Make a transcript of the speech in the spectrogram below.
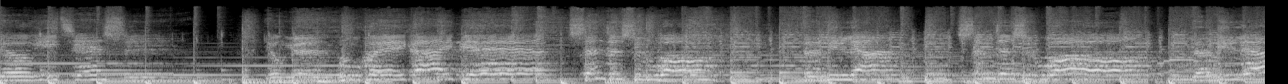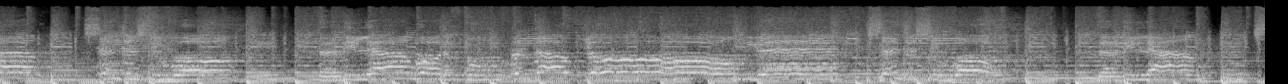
有一件事永远不会改变。神真是我的力量，神真是我的力量，神真是我的力量，我的福分到永远。神真是我的力量，神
